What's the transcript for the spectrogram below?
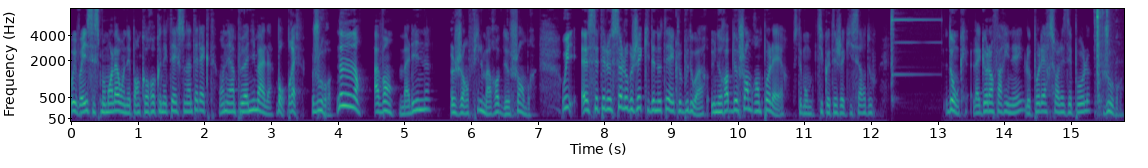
Oui, vous voyez, c'est ce moment-là où on n'est pas encore reconnecté avec son intellect. On est un peu animal. Bon, bref, j'ouvre. Non, non, non. Avant, Maline, j'enfile ma robe de chambre. Oui, euh, c'était le seul objet qui dénotait avec le boudoir. Une robe de chambre en polaire. C'était mon petit côté Jackie Sardou. Donc, la gueule enfarinée, le polaire sur les épaules, j'ouvre.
